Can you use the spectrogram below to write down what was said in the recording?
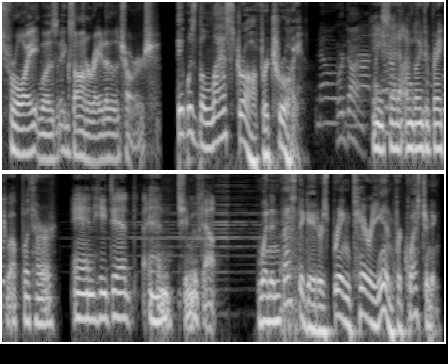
Troy was exonerated of the charge. It was the last straw for Troy. No, We're done. He said, I'm going to break up with her. And he did, and she moved out. When investigators bring Terry in for questioning,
